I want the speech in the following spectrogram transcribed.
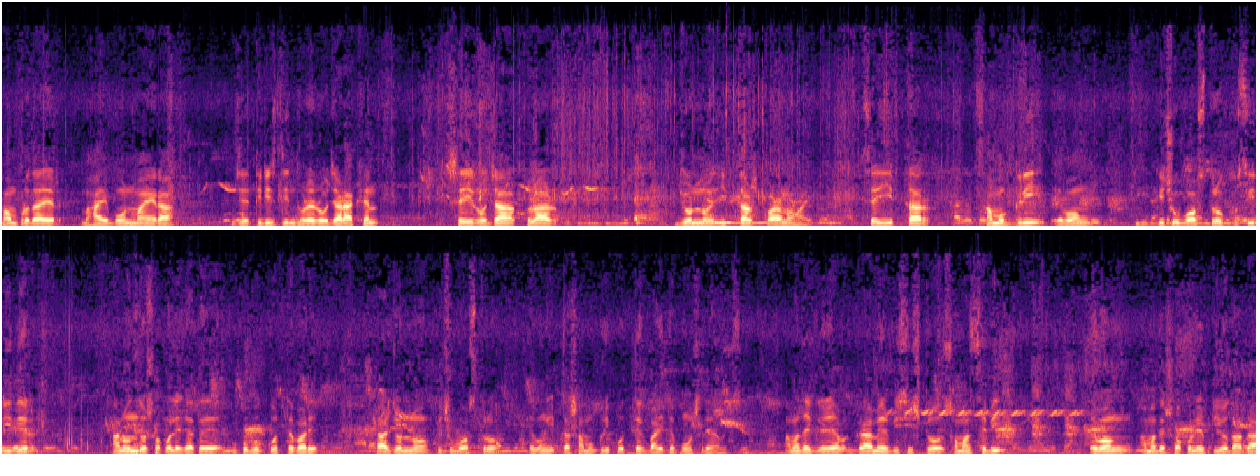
সম্প্রদায়ের ভাই, বোন, মায়েরা যে তিরিশ দিন ধরে রোজা রাখেন, সেই রোজা খোলার জন্য ইফতার করানো হয়। সেই ইফতার সামগ্রী এবং কিছু বস্ত্র, খুশির ঈদের আনন্দ সকলে যাতে উপভোগ করতে পারে, তার জন্য কিছু বস্ত্র এবং ইফতার সামগ্রী প্রত্যেক বাড়িতে পৌঁছে দেওয়া হচ্ছে। আমাদের গ্রামের বিশিষ্ট সমাজসেবী এবং আমাদের সকলের প্রিয় দাদা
